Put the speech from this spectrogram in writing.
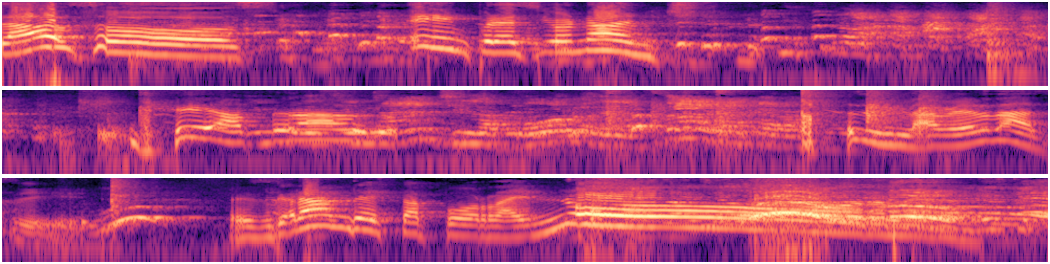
aplausos! ¡Impresionante! ¡Qué aplausos! la porra de la saga, carajo. Sí, la verdad, sí. Es grande esta porra, enorme. Es que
